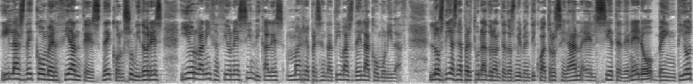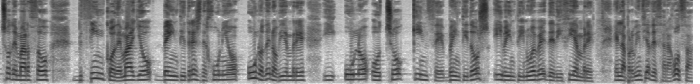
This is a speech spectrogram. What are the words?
y las de comerciantes, de consumidores y organizaciones sindicales más representativas de la comunidad. Los días de apertura durante 2024 serán el 7 de enero, 28 de marzo, 5 de mayo, 23 de junio, 1 de noviembre y 1, 8, 15, 22 y 29 de diciembre en la provincia de Zaragoza,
